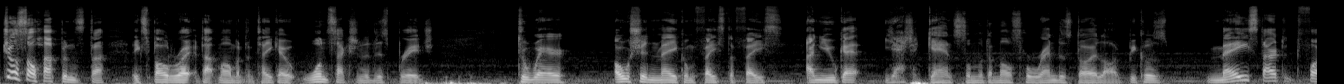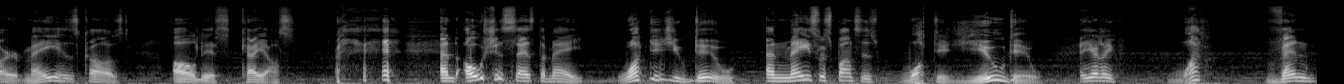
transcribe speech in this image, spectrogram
just so happens to explode right at that moment and take out one section of this bridge to where Osha and Mae come face to face and you get yet again some of the most horrendous dialogue because Mae started the fire. Mae has caused all this chaos. and Osha says to Mae, What did you do? And Mae's response is, What did you do? And you're like, What? Then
